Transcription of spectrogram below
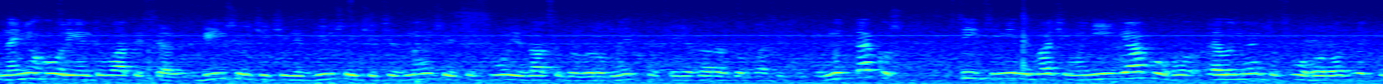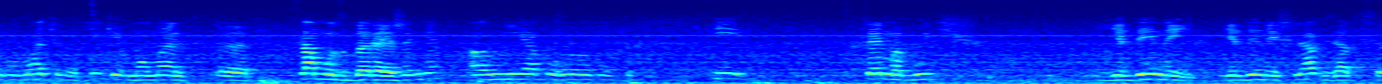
на нього орієнтуватися, збільшуючи чи не збільшуючи, чи зменшуючи свої засоби виробництва, це є зараз до пасічників. Ми також в цій ціні не бачимо ніякого елементу свого розвитку, ми бачимо тільки момент е, самозбереження, а ніякого розвитку. І це, мабуть, єдиний, єдиний шлях взятися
